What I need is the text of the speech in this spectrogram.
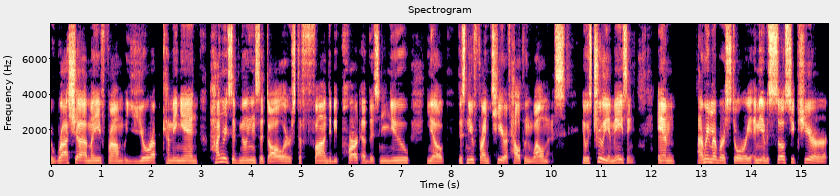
Russia, money from Europe coming in, hundreds of millions of dollars to fund to be part of this new, you know, this new frontier of health and wellness. It was truly amazing. And I remember a story. I mean, it was so secure.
